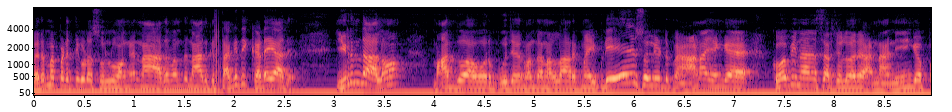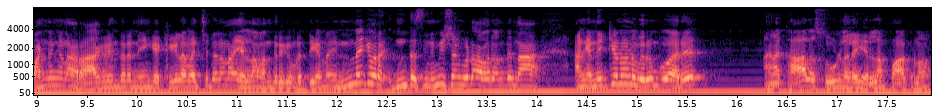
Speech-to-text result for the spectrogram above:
பெருமைப்படுத்தி கூட சொல்லுவாங்க. நான் அதை வந்து நான் அதுக்கு தகுதி கிடையாது. இருந்தாலும் மாத்வா ஒரு பூஜை வந்தால் நல்லா இருக்குமே இப்படியே சொல்லிட்டு இருப்பேன். ஆனால் எங்கள் கோபிநாதன் சார் சொல்லுவார் அண்ணா நீங்கள் பண்ணுங்க நான் ராகவேந்திரன் நீங்கள் கீழே வச்சு தானே நான் எல்லாம் வந்திருக்கு மிருத்திகன்னு இன்னைக்கு வர இந்த நிமிஷம் கூட அவர் வந்து நான் அங்கே நிற்கணும்னு விரும்புவார். ஆனால் கால சூழ்நிலை எல்லாம் பார்க்கணும்.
